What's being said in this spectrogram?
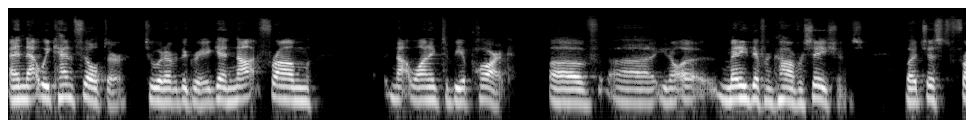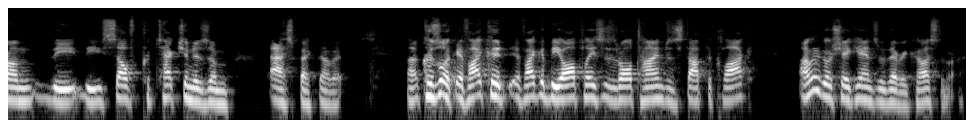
and that we can filter to whatever degree. Again not from not wanting to be a part of uh, you know uh, many different conversations but just from the the self protectionism aspect of it. Because uh, look, if I could if I could be all places at all times and stop the clock, I'm going to go shake hands with every customer,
